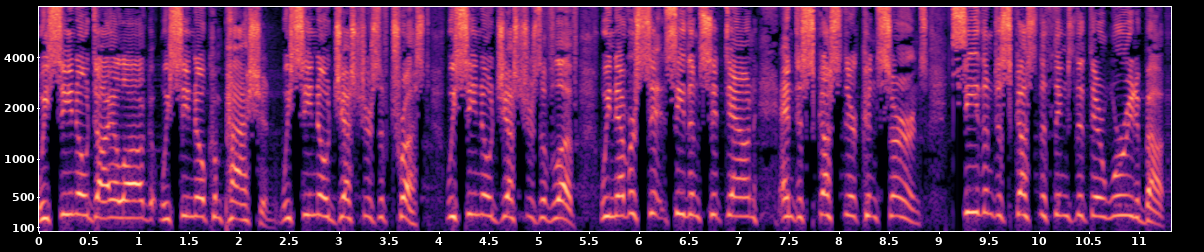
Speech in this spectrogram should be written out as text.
We see no dialogue. We see no compassion. We see no gestures of trust. We see no gestures of love. We never sit, see them sit down and discuss their concerns, see them discuss the things that they're worried about,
